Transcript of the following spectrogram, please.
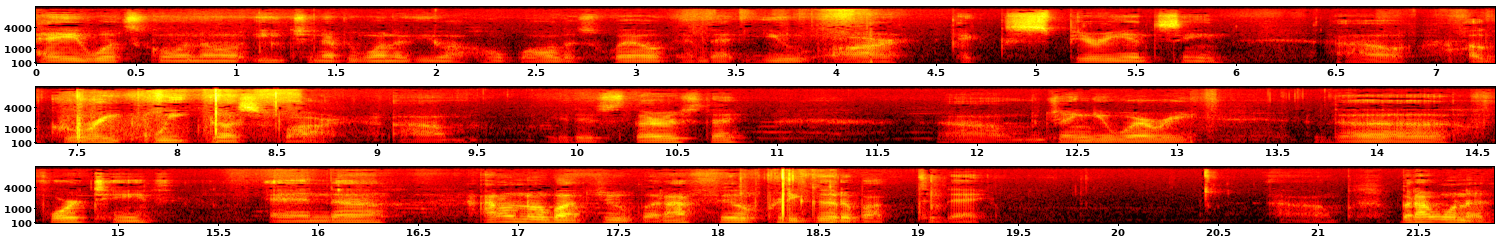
Hey, what's going on, each and every one of you? I hope all is well and that you are experiencing uh, a great week thus far. Um, it is Thursday, um, January the 14th, and uh, I don't know about you, but I feel pretty good about today. Um, but I want to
